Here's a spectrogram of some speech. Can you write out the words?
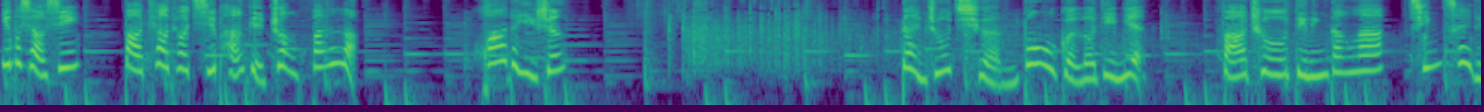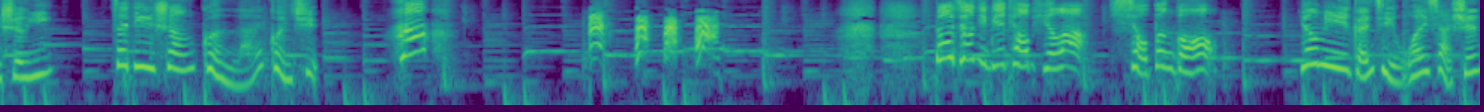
一不小心。把跳跳棋盘给撞翻了，哗的一声，弹珠全部滚落地面，发出叮铃当啷清脆的声音，在地上滚来滚去。哈！都叫你别调皮了，小笨狗！优米赶紧弯下身，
